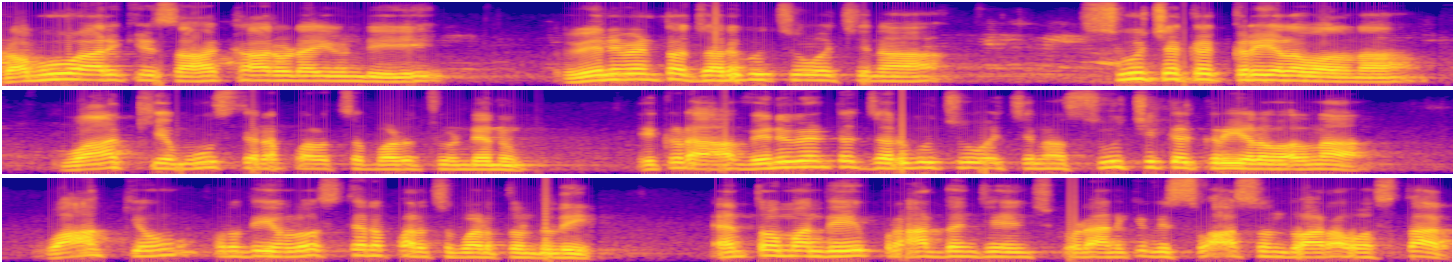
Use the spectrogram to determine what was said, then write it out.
ప్రభు వారికి సహకారుడై ఉండి వెనువెంట జరుగుచూ వచ్చిన సూచక క్రియల వలన వాక్యము స్థిరపరచబడుచుండెను. ఇక్కడ వెనువెంట జరుగుచూ వచ్చిన సూచిక క్రియల వలన వాక్యం హృదయంలో స్థిరపరచబడుతుంటుంది. ఎంతోమంది ప్రార్థన చేయించుకోవడానికి విశ్వాసం ద్వారా వస్తారు.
